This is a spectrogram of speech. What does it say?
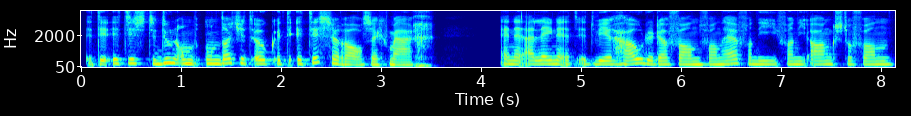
Het, het is te doen om, omdat je het ook. Het, het is er al, zeg maar. En alleen het, het weerhouden daarvan, van, hè, van, die, van die angst of van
